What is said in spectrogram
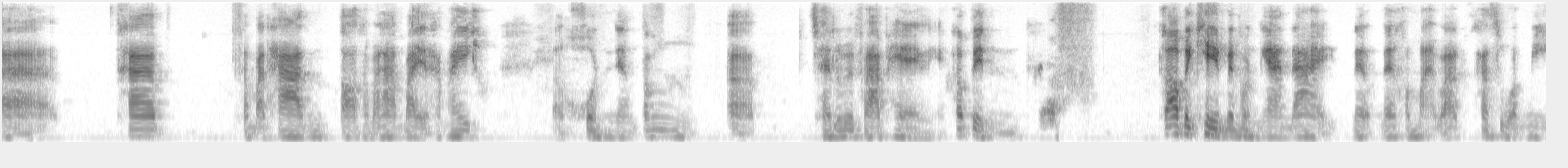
อ่าถ้าสมรทานต่อสมรทานไปทำให้ คนยังต้องอใช้รถไฟฟ้าแพงเนี่ยก็เป็นก็เอาไปเคลมเป็นผลงานได้ในในความหมายว่าถ้าสมมติมี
